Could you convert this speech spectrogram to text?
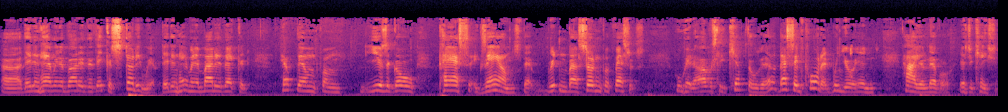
Uh, they didn't have anybody that they could study with. They didn't have anybody that could help them from years ago pass exams that written by certain professors who had obviously kept those. That's important when you're in higher level education.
